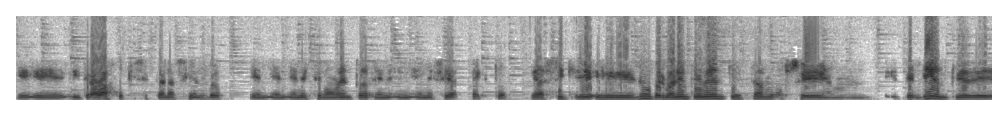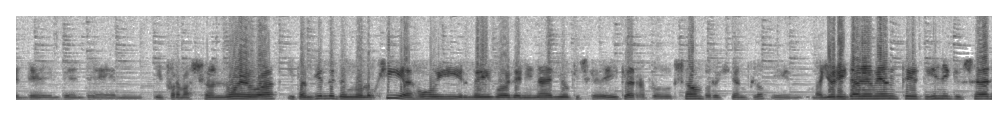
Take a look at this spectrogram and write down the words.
eh, eh, y trabajos que se están haciendo en, este momento en, ese aspecto. Así que, eh, no, permanentemente estamos pendientes de, información nueva y también de tecnologías. Hoy el médico veterinario que se dedica a reproducción, por ejemplo, mayoritariamente tiene que usar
